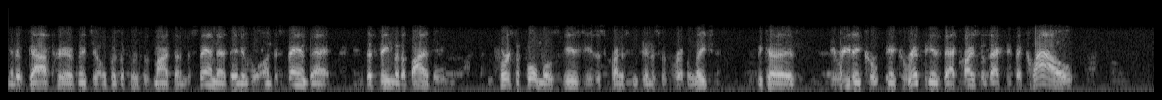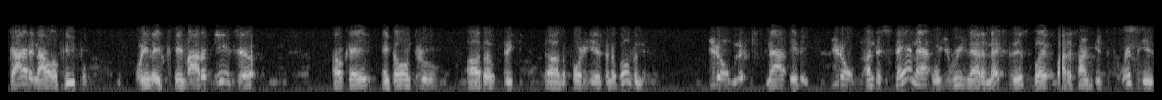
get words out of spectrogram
And if God peradventure opens a person's mind to understand that, then it will understand that the theme of the Bible, first and foremost, is Jesus Christ from Genesis to Revelation. Because you read in, in Corinthians that Christ was actually the cloud guiding our people when they came out of Egypt, okay, and going through uh, the the, uh, the forty years in the wilderness. You don't now you don't understand that when you're reading that in Exodus, but by the time you get to Corinthians,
